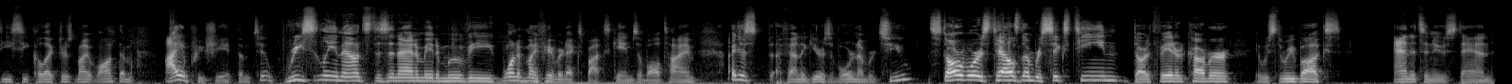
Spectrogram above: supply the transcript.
DC collectors might want them. I appreciate them too. Recently announced as an animated movie, one of my favorite Xbox games of all time. I just I found a Gears of War number 2. Star Wars Tales number 16, Darth Vader cover. It was 3 bucks and it's a newsstand.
